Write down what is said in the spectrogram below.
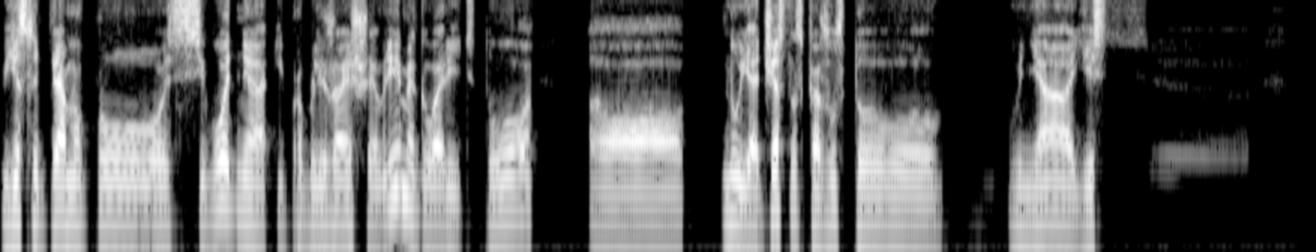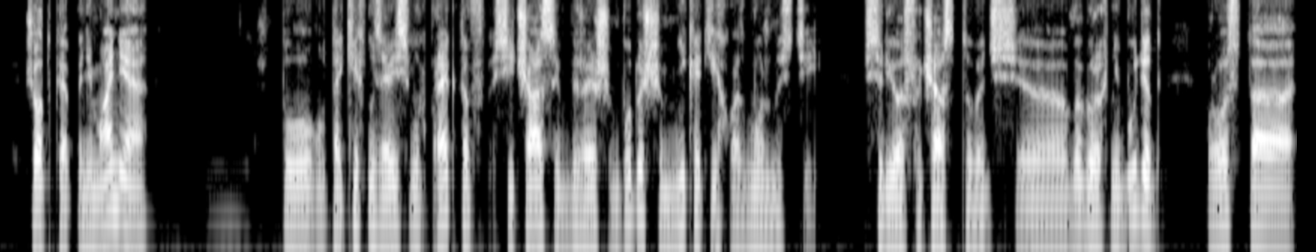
если прямо про сегодня и про ближайшее время говорить, то, э, ну, я честно скажу, что у меня есть четкое понимание, что у таких независимых проектов сейчас и в ближайшем будущем никаких возможностей всерьез участвовать э, в выборах не будет просто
